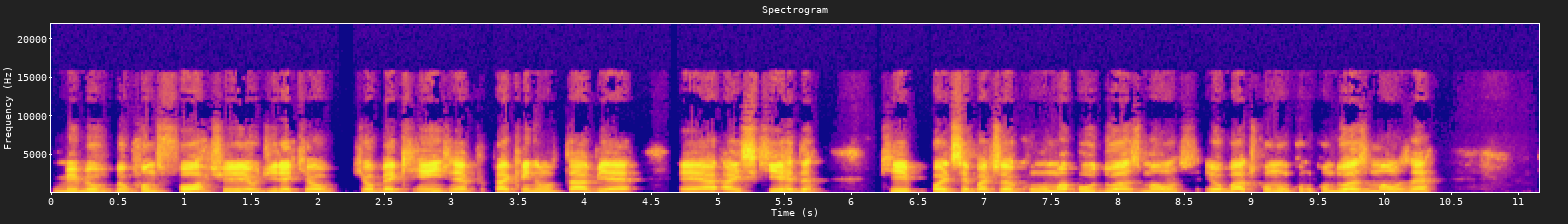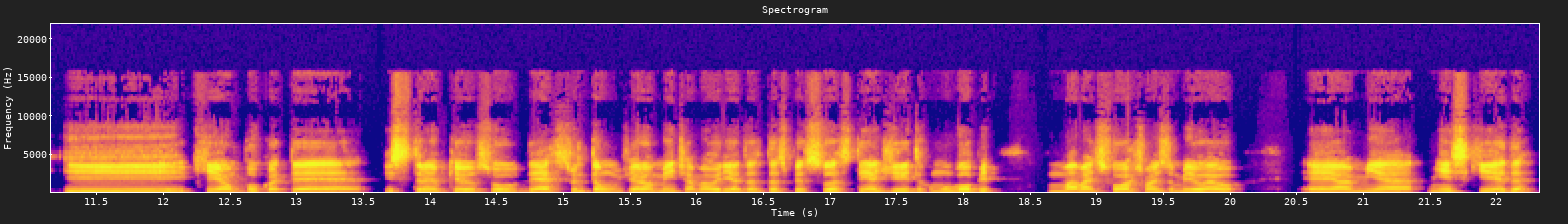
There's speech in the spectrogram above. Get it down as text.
meu, meu, meu ponto forte, eu diria que é o, que é o backhand, né? Para quem não sabe, é, é a, a, esquerda, que pode ser batida com uma ou duas mãos. Eu bato com, com, com duas mãos, né? E que é um pouco até estranho, porque eu sou destro, então geralmente a maioria das, pessoas tem a direita como um golpe mais forte, mas o meu é, o, é a minha, minha esquerda.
